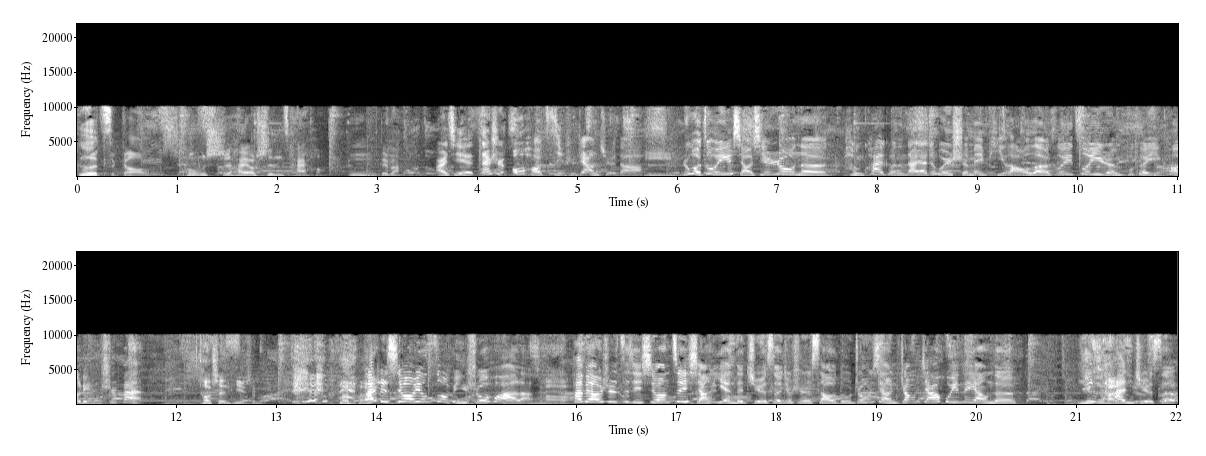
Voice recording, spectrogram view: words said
个子高，同时还要身材好，嗯，对吧？而且，但是欧豪自己是这样觉得啊，嗯，如果作为一个小鲜肉呢，很快可能大家就会审美疲劳了，所以做艺人不可以靠脸吃饭，靠身体是吗？他是希望用作品说话了。他表示自己希望最想演的角色就是扫毒中像张家辉那样的。硬汉角色，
